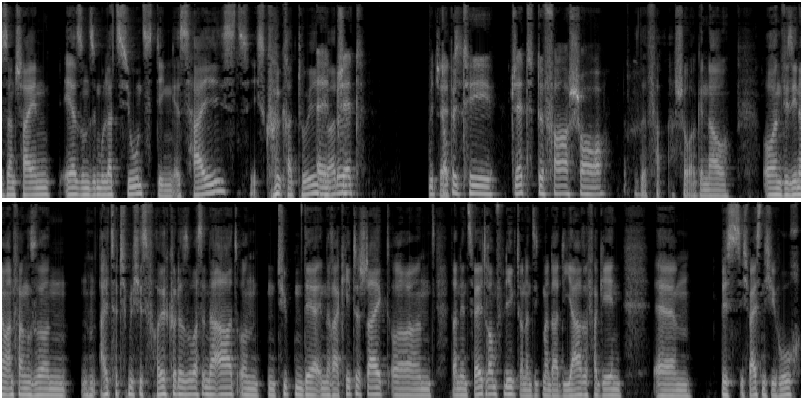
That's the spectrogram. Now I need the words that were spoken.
ist anscheinend eher so ein Simulationsding. Es heißt, ich scroll gerade durch, äh, warte. Jet. Mit Jet. Doppel-T. Jet de Farshaw. The Farshaw, genau. Und wir sehen am Anfang so ein, ein altertümliches Volk oder sowas in der Art und einen Typen, der in eine Rakete steigt und dann ins Weltraum fliegt und dann sieht man da die Jahre vergehen ähm, bis, ich weiß nicht wie hoch,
